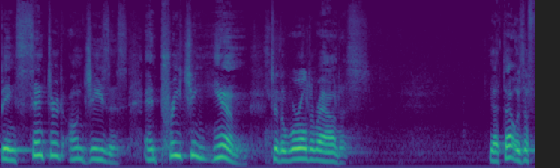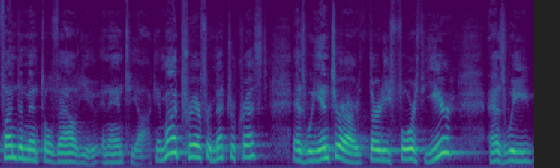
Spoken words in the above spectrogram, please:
being centered on Jesus and preaching Him to the world around us. Yet that was a fundamental value in Antioch. And my prayer for Metrocrest as we enter our 34th year, as we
